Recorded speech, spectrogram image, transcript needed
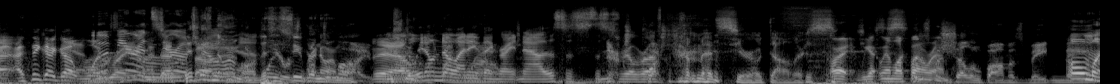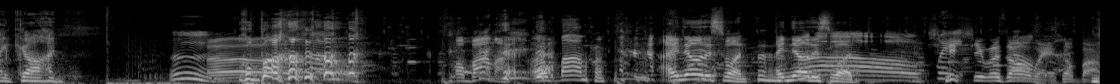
I, I think I got Yeah. one You right. are in That's zero This is normal. This is super normal. Yeah. We don't know anything right now. This is this is real rough. I'm at zero dollars. All right, we got we unlocked final What's round. Michelle Obama's maiden name? Oh my god. Mm. Uh, Obama. Obama. Obama. I know this one. I know this one. Oh, she, Wait, she was no. always Obama.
